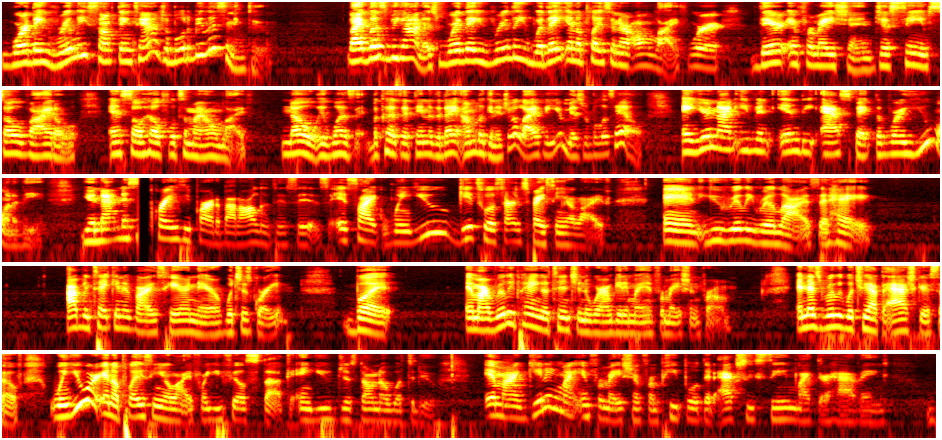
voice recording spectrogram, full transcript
Were they really something tangible to be listening to? Like, let's be honest. Were they really, were they in a place in their own life where their information just seemed so vital and so helpful to my own life? No, it wasn't. Because at the end of the day, I'm looking at your life and you're miserable as hell. And you're not even in the aspect of where you want to be. You're not necessarily crazy part about all of this is it's like when you get to a certain space in your life and you really realize that, hey, I've been taking advice here and there, which is great, but am I really paying attention to where I'm getting my information from? And that's really what you have to ask yourself. When you are in a place in your life where you feel stuck and you just don't know what to do, am I getting my information from people that actually seem like they're having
